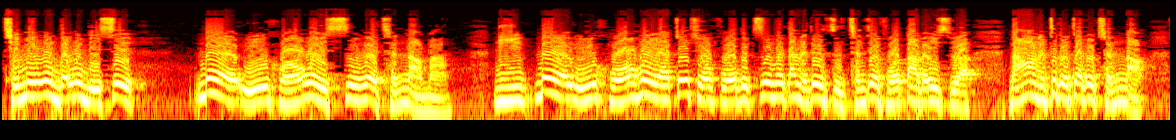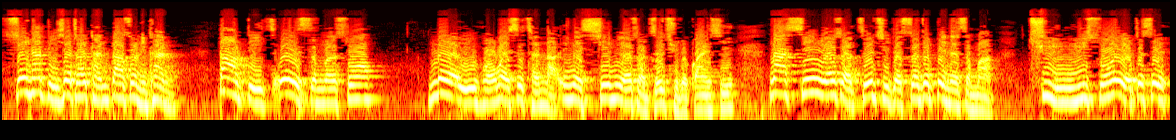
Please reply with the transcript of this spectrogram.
前面问的问题是乐于佛位是为成老吗？你乐于佛会啊，追求佛的智慧，当然就是指成就佛道的意思啊。然后呢，这个叫做成老，所以他底下才谈到说，你看到底为什么说乐于佛会是成老？因为心有所执取的关系。那心有所执取的时候，就变成什么？取于所有，就是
